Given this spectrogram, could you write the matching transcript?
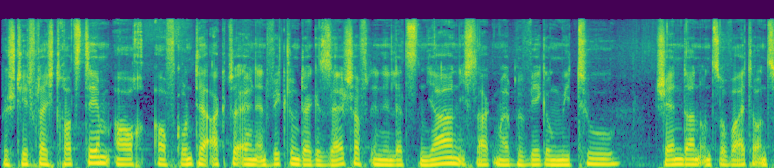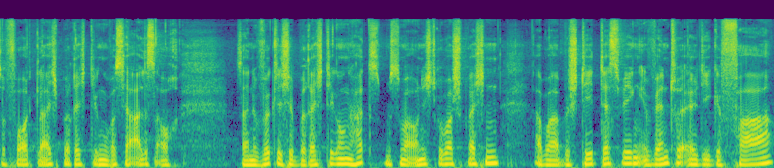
Besteht vielleicht trotzdem auch aufgrund der aktuellen Entwicklung der Gesellschaft in den letzten Jahren, ich sage mal Bewegung MeToo, Gendern und so weiter und so fort, Gleichberechtigung, was ja alles auch seine wirkliche Berechtigung hat, müssen wir auch nicht drüber sprechen, aber besteht deswegen eventuell die Gefahr,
